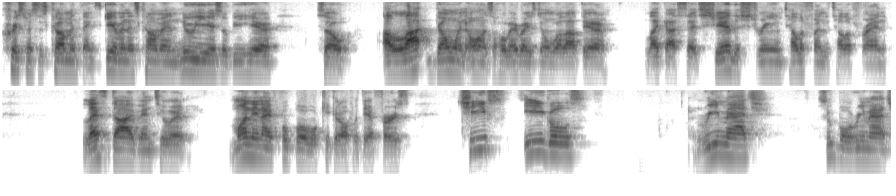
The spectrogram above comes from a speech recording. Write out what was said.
Christmas is coming, Thanksgiving is coming, New Year's will be here. So a lot going on. So hope everybody's doing well out there. Like I said, share the stream, tell a friend to tell a friend. Let's dive into it. Monday Night Football, we'll kick it off with their first. Chiefs, Eagles rematch, Super Bowl rematch,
